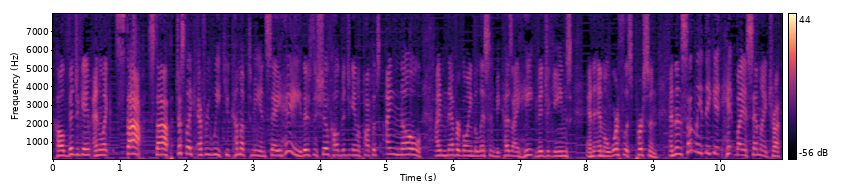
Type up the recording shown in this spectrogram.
called Vidjagame, and like, stop, stop. Just like every week you come up to me and say, hey, there's this show called Vidjagame Apocalypse. I know I'm never going to listen because I hate Vidjagames and am a worthless person. And then suddenly they get hit by a semi truck,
